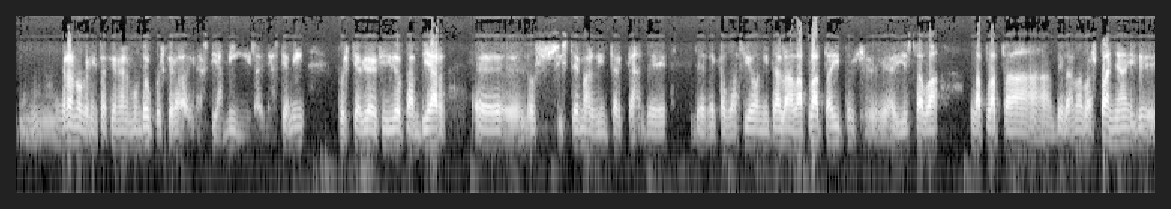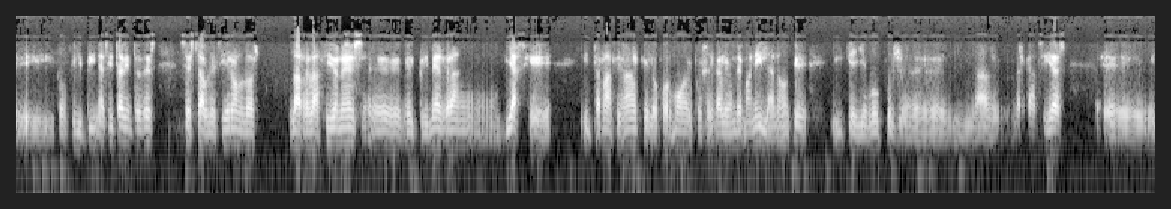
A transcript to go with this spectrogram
gran organización en el mundo pues que era la dinastía Ming y la dinastía Ming pues que había decidido cambiar eh, los sistemas de, de, de, recaudación y tal a la plata y pues eh, ahí estaba la plata de la Nueva España y, de, con Filipinas y tal, y entonces se establecieron los, las relaciones eh, del primer gran viaje internacional que lo formó pues el galeón de Manila, ¿no? Que, y que llevó pues las mercancías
